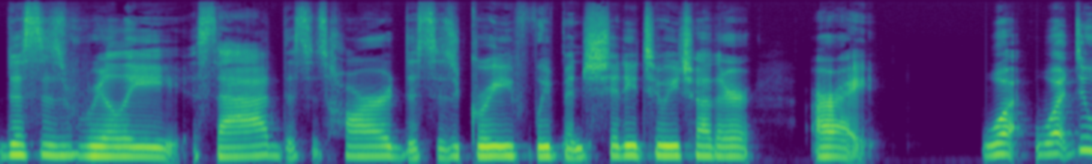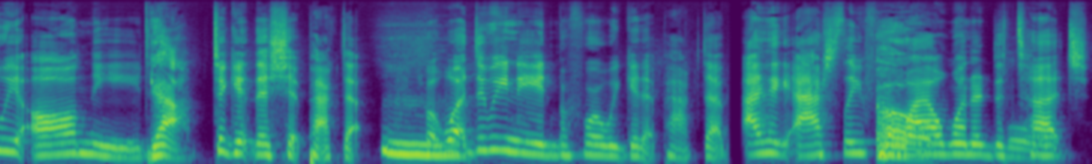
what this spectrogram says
this is really sad. This is hard. This is grief. We've been shitty to each other. All right. What what do we all need Yeah. to get this shit packed up? Mm. But what do we need before we get it packed up? I think Ashley for a Oh, while wanted to boy. touch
